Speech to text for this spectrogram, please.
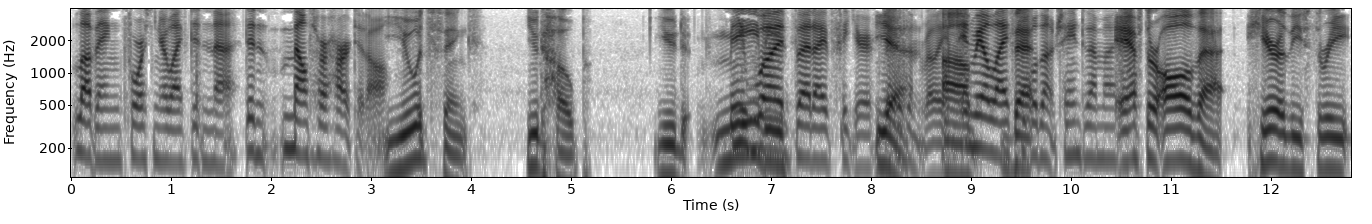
loving force in your life didn't uh, didn't melt her heart at all. You would think, you'd hope, you'd maybe You would, but I figure it Yeah, doesn't really. um, in real life, people don't change that much. after all of that. Here are these three.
